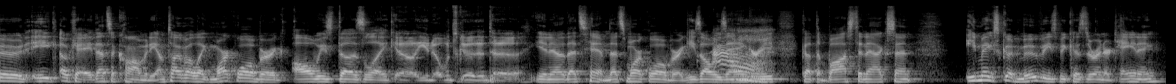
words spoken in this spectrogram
Dude, he okay, that's a comedy. I'm talking about like Mark Wahlberg always does like, oh, you know what's good, duh. you know, that's him. That's Mark Wahlberg. He's always Ah. angry, got the Boston accent. He makes good movies because they're entertaining,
